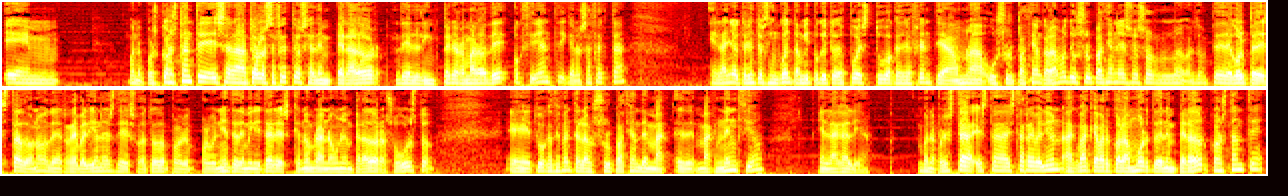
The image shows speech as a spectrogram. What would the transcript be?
Em, bueno, pues Constante es a todos los efectos el emperador del Imperio Romano de Occidente y que nos afecta el año 350, muy poquito después, tuvo que hacer frente a una usurpación, que hablamos de usurpaciones, eso es de golpe de Estado, ¿no? De rebeliones, de sobre todo provenientes de militares que nombran a un emperador a su gusto. Eh, tuvo que hacer frente a la usurpación de eh, Magnencio en la Galia. Bueno, pues esta, esta, esta rebelión va a acabar con la muerte del emperador Constante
